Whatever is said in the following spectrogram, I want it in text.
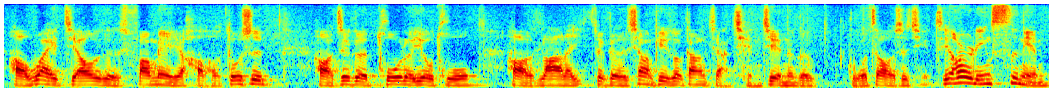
好外交的方面也好，都是好这个拖了又拖，好拉了这个像比如说刚刚讲潜舰那个国造的事情，这二零零四年。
